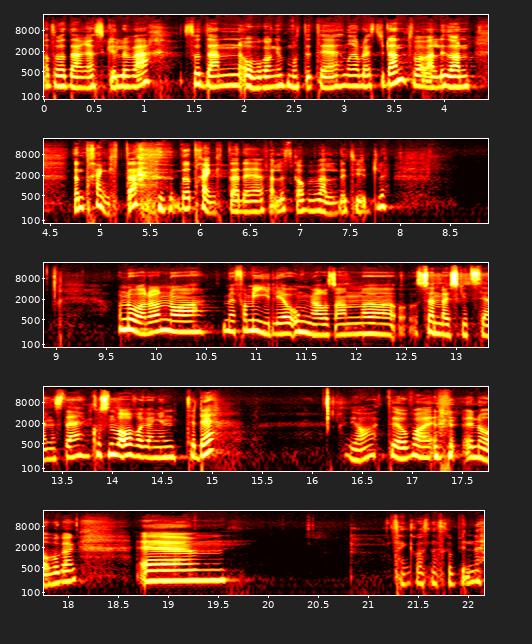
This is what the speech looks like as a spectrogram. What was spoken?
At det var der jeg skulle være. Så den overgangen på en måte til når jeg ble student, var veldig sånn Den trengte. Da trengte jeg det fellesskapet veldig tydelig. Og nå, da, nå med familie og unger og sånn, og søndagsgudstjeneste, hvordan var overgangen til det? Ja, det var en, en overgang. Um, tenker hvordan jeg skal begynne.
